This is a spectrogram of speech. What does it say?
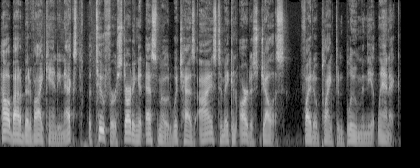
How about a bit of eye candy next? A twofer starting at S mode, which has eyes to make an artist jealous. Phytoplankton bloom in the Atlantic.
